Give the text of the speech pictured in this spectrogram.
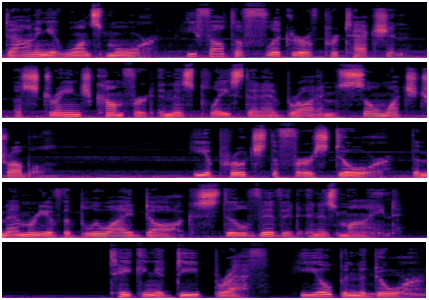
Donning it once more, he felt a flicker of protection, a strange comfort in this place that had brought him so much trouble. He approached the first door, the memory of the blue-eyed dog still vivid in his mind. Taking a deep breath, he opened the door.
